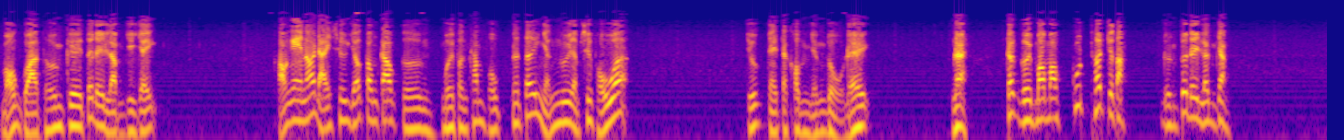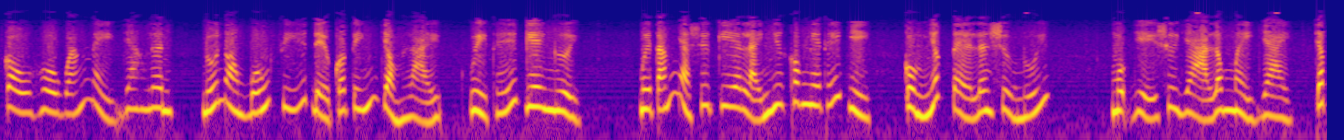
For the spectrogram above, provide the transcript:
Bọn hòa thượng kia tới đây làm gì vậy? Họ nghe nói đại sư võ công cao cường, mười phần khâm phục nên tới nhận ngươi làm sư phụ á. Trước đây ta không nhận đồ đế. Nè, các người mau mau cút hết cho ta, đừng tới đây lân nhăn. Cầu hồ quán này gian lên, núi non bốn phía đều có tiếng vọng lại, quỳ thế ghê người. 18 nhà sư kia lại như không nghe thấy gì, cùng nhất tề lên sườn núi. Một vị sư già lông mày dài, chấp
